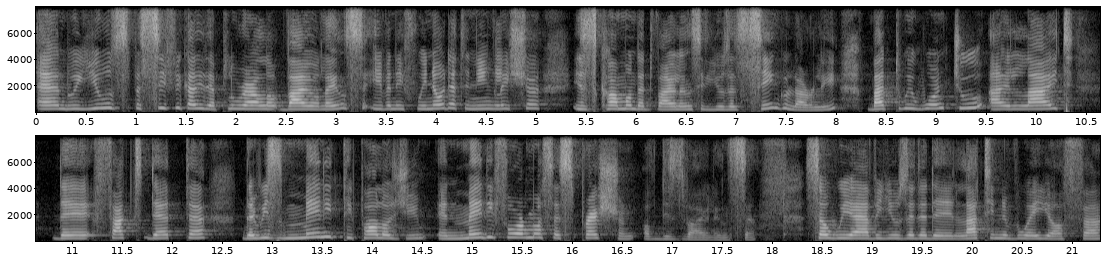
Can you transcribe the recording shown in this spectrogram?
and we use specifically the plural violence, even if we know that in English uh, it's common that violence is used singularly, but we want to highlight the fact that uh, there is many typology and many forms of expression of this violence. So we have used the Latin way of uh,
